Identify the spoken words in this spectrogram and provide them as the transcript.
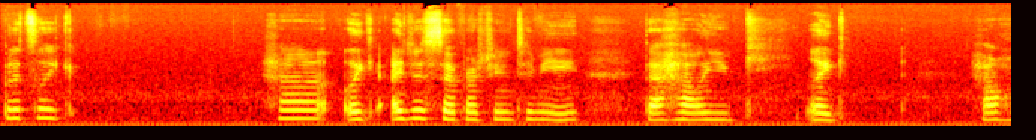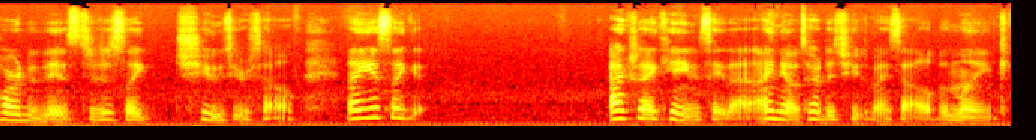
but it's like how like I just so frustrating to me that how you like how hard it is to just like choose yourself. And I guess like actually I can't even say that. I know it's hard to choose myself and like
